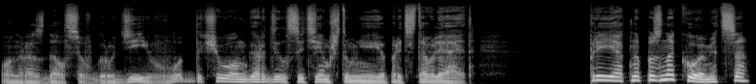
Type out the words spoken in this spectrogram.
Он раздался в груди, вот до чего он гордился тем, что мне ее представляет. «Приятно познакомиться,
